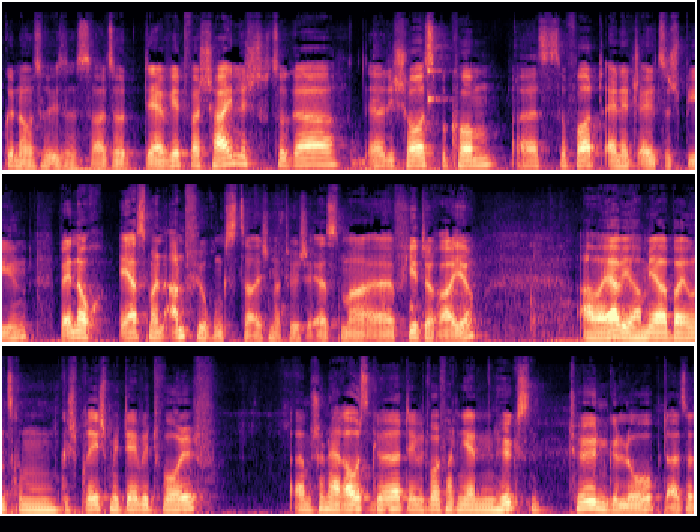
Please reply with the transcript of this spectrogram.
genau so ist es. Also der wird wahrscheinlich sogar äh, die Chance bekommen, äh, sofort NHL zu spielen. Wenn auch erstmal in Anführungszeichen natürlich erstmal äh, vierte Reihe. Aber ja, wir haben ja bei unserem Gespräch mit David Wolf ähm, schon herausgehört, David Wolf hat ihn ja in den höchsten Tönen gelobt. Also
